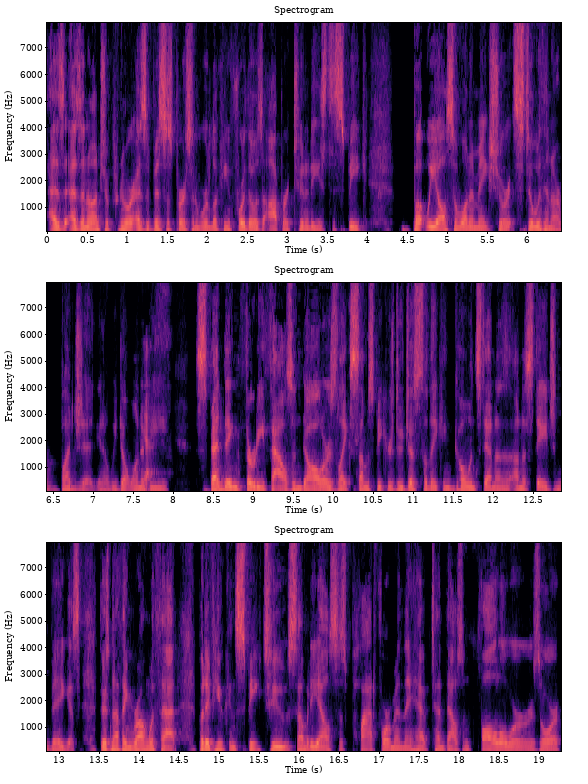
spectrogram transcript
as as an entrepreneur as a business person we're looking for those opportunities to speak but we also want to make sure it's still within our budget you know we don't want to yes. be spending $30,000 like some speakers do just so they can go and stand on, on, a stage in Vegas. There's nothing wrong with that. But if you can speak to somebody else's platform and they have 10,000 followers or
